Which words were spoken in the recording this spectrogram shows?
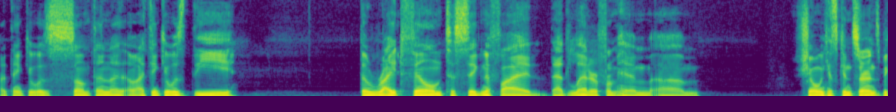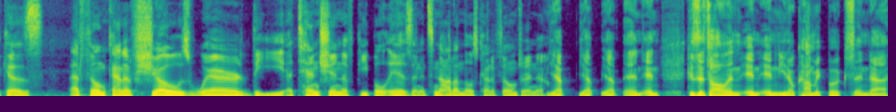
I think it was something. I I think it was the the right film to signify that letter from him, um, showing his concerns because that film kind of shows where the attention of people is and it's not on those kind of films right now. Yep yep yep. And and because it's all in in in you know comic books and uh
